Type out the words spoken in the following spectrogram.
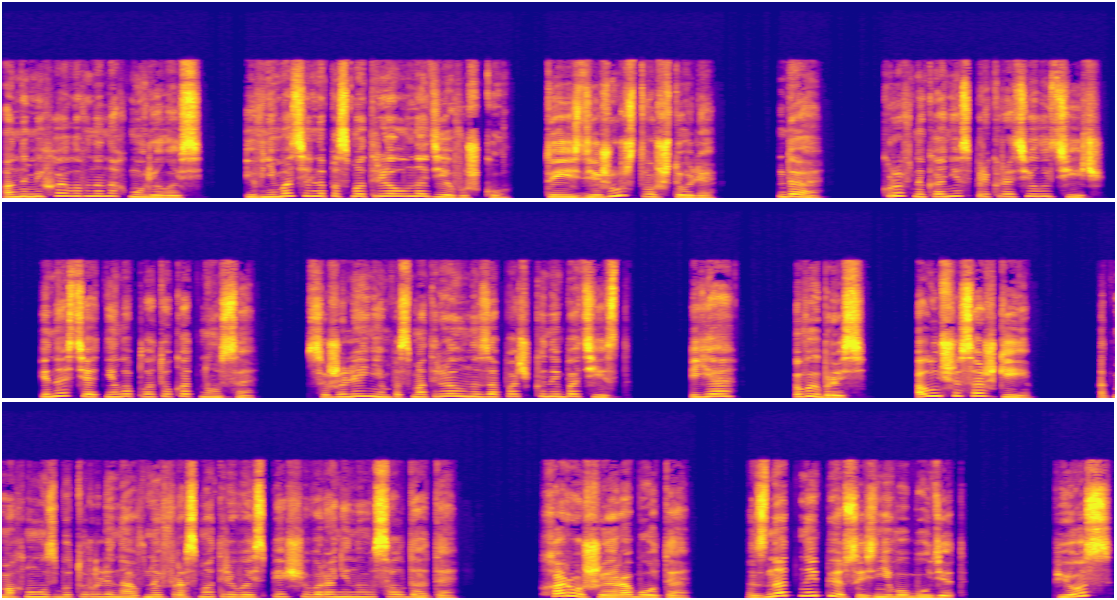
Анна Михайловна нахмурилась и внимательно посмотрела на девушку. «Ты из дежурства, что ли?» «Да». Кровь наконец прекратила течь, и Настя отняла платок от носа. С сожалением посмотрела на запачканный батист. «Я... Выбрось, а лучше сожги», — отмахнулась Батурлина, вновь рассматривая спящего раненого солдата. «Хорошая работа. Знатный пес из него будет. Пес?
